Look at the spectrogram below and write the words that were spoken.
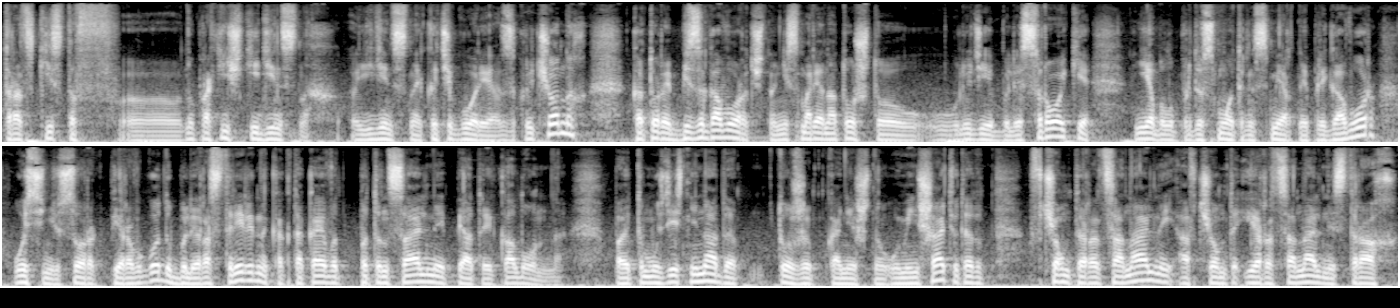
троцкистов, э, ну, практически единственных, единственная категория заключенных, которая безоговорочно, несмотря на то, что у людей были сроки, не был предусмотрен смертный приговор, осенью 1941 года были расстреляны как такая вот потенциальная пятая колонна. Поэтому здесь не надо тоже, конечно, уменьшать вот этот в чем-то рациональный, а в чем-то иррациональный страх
